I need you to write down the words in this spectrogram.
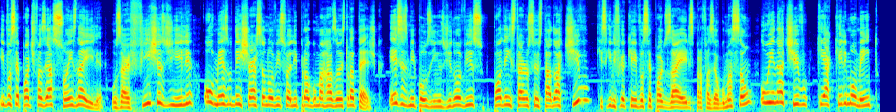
e você pode fazer ações na ilha, usar fichas de ilha ou mesmo deixar seu noviço ali por alguma razão estratégica. Esses meeplezinhos de noviço podem estar no seu estado ativo, que significa que você pode usar eles para fazer alguma ação, ou inativo, que é aquele momento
